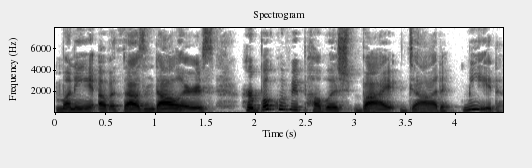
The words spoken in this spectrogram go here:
money of $1,000, her book would be published by Dodd Mead.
